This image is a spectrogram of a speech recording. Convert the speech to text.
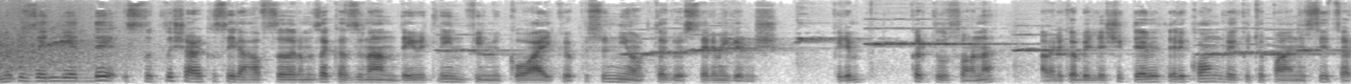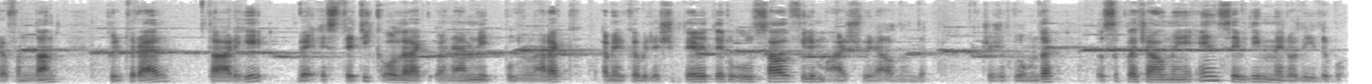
...1957'de ıslıklı şarkısıyla hafızalarımıza kazınan David Lean filmi Kauai Köprüsü New York'ta gösterime girmiş. Film, 40 yıl sonra Amerika Birleşik Devletleri Kongre Kütüphanesi tarafından kültürel, tarihi ve estetik olarak önemli bulunarak Amerika Birleşik Devletleri Ulusal Film Arşivine alındı. Çocukluğumda ıslıkla çalmayı en sevdiğim melodiydi bu.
